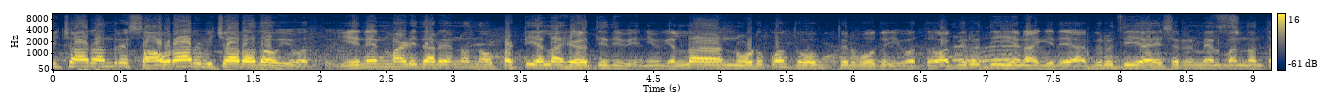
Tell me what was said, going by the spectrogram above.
ವಿಚಾರ ಅಂದರೆ ಸಾವಿರಾರು ವಿಚಾರ ಅದಾವೆ ಇವತ್ತು. ಏನೇನು ಮಾಡಿದ್ದಾರೆ ಅನ್ನೋದು ನಾವು ಪಟ್ಟಿ ಎಲ್ಲ ಹೇಳ್ತಿದ್ದೀವಿ ನೀವೆಲ್ಲ ನೋಡ್ಕೊಂತ ಹೋಗ್ತಿರ್ಬೋದು. ಇವತ್ತು ಅಭಿವೃದ್ಧಿ ಏನಾಗಿದೆ? ಅಭಿವೃದ್ಧಿಯ ಹೆಸರಿನ ಮೇಲೆ ಬಂದಂಥ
